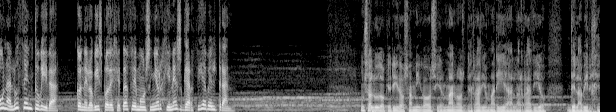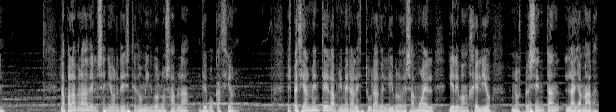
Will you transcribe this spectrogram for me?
Una luz en tu vida, con el obispo de Getafe, Monseñor Ginés García Beltrán. Un saludo queridos amigos y hermanos de Radio María, la radio de la Virgen. La palabra del Señor de este domingo nos habla de vocación. Especialmente la primera lectura del libro de Samuel y el Evangelio nos presentan la llamada.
